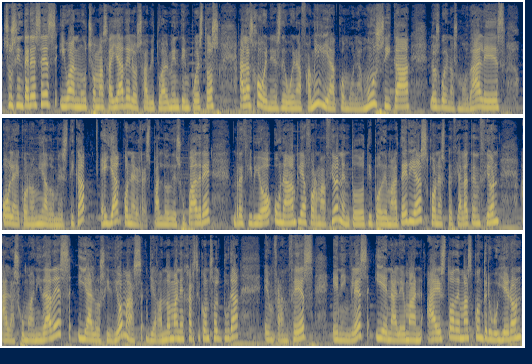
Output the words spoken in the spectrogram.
Sus intereses iban mucho más allá de los habitualmente impuestos a las jóvenes de buena familia, como la música, los buenos modales o la economía doméstica. Ella, con el respaldo de su padre, recibió una amplia formación en todo tipo de materias, con especial atención a las humanidades y a los idiomas, llegando a manejarse con soltura en francés, en inglés y en alemán. A esto además contribuyeron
